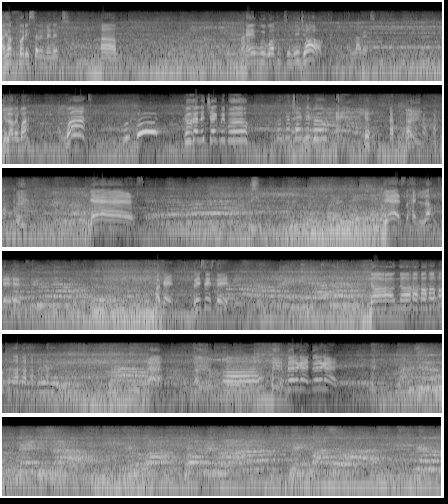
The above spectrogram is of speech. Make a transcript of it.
I have 47 minutes. Um, and we're walking to New York. I love it. You love it, what? What? Woo-hoo. Who gonna check me, boo? Who's gonna check me, boo? Yes. Yes, I love it. Okay, 360. No, no. oh, do it again, do it again. Yeah.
